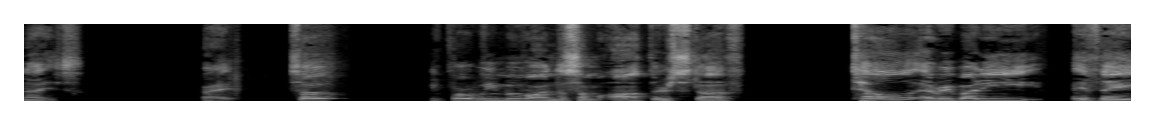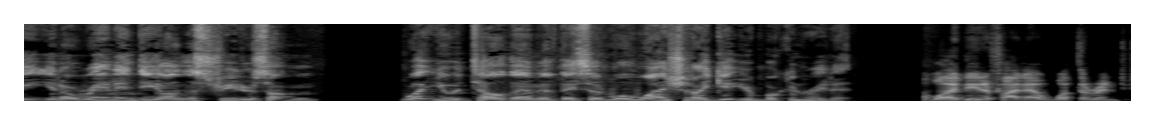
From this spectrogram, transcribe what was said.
Nice. All right. So before we move on to some author stuff, tell everybody if they, you know, ran into you on the street or something, what you would tell them if they said, well, why should I get your book and read it? Well, I need to find out what they're into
